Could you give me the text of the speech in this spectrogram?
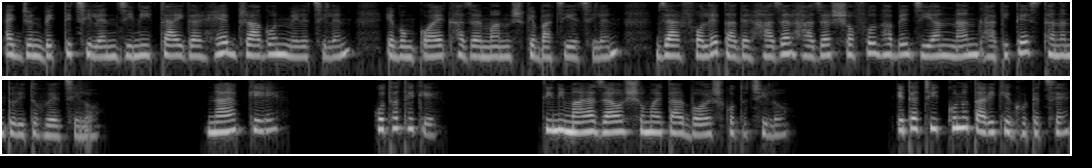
একজন ব্যক্তি ছিলেন যিনি টাইগার হেড ড্রাগন মেরেছিলেন এবং কয়েক হাজার মানুষকে বাঁচিয়েছিলেন, যার ফলে তাদের হাজার হাজার সফলভাবে জিয়ান নান ঘাটিতে স্থানান্তরিত হয়েছিল। নায়ক কে? কোথা থেকে? তিনি মারা যাওয়ার সময় তার বয়স কত ছিল? এটা ঠিক কোনো তারিখে ঘটেছে?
